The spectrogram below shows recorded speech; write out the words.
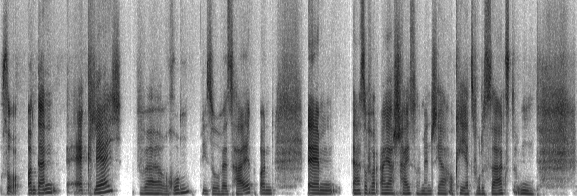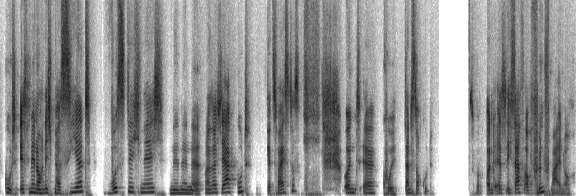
So, und dann erkläre ich, warum, wieso, weshalb. Und ähm, er sofort, ah ja, scheiße, Mensch, ja, okay, jetzt wo du es sagst. Mh. Hm. Gut, ist mir noch nicht passiert, wusste ich nicht, ne, ne, ne. Und dann sage ich, ja, gut, jetzt weißt du es. Und äh, cool, dann ist doch gut. So. Und es, ich sage es auch fünfmal noch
